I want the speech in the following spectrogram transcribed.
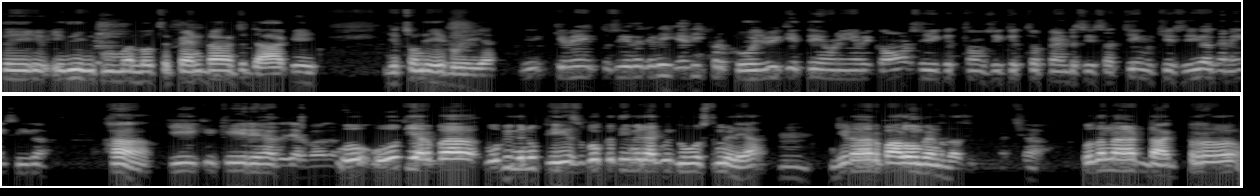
ਤੇ ਇਹਦੀ ਮੰਨ ਲਓ ਉੱਥੇ ਪਿੰਡਾਂ ਚ ਜਾ ਕੇ ਜਿੱਥੋਂ ਦੇ ਇਹ ਹੋਏ ਆ। ਕਿਵੇਂ ਤੁਸੀਂ ਇਹਦਾ ਜਿਹੜੀ ਇਹਦੀ ਫਿਰ ਖੋਜ ਵੀ ਕੀਤੀ ਹੋਣੀ ਹੈ ਵੀ ਕੌਣ ਸੀ ਕਿੱਥੋਂ ਸੀ ਕਿੱਥੋਂ ਪਿੰਡ ਸੀ ਸੱਚੀ ਮੁੱਚੀ ਸੀਗਾ ਕਿ ਨਹੀਂ ਸੀਗਾ? ਹਾਂ। ਕੀ ਕੀ ਕੀ ਰਿਹਾ ਤਜਰਬਾ ਉਹਦਾ? ਉਹ ਉਹ ਤਜਰਬਾ ਉਹ ਵੀ ਮੈਨੂੰ ਫੇਸਬੁੱਕ ਤੇ ਮੇਰਾ ਕੋਈ ਦੋਸਤ ਮਿਲਿਆ। ਜਿਹੜਾ ਰਪਾਲੋਂ ਪਿੰਡ ਦਾ ਸੀ। ਅੱਛਾ। ਉਹਦਾ ਨਾਮ ਡਾਕਟਰ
